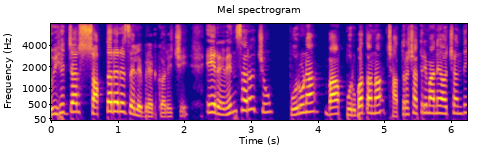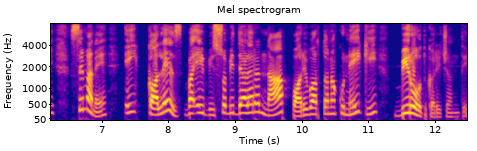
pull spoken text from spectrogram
ଦୁଇହଜାର ସତରରେ ସେଲିବ୍ରେଟ୍ କରିଛି ଏ ରେଭେନ୍ସାର ଯେଉଁ ପୁରୁଣା ବା ପୂର୍ବତନ ଛାତ୍ରଛାତ୍ରୀମାନେ ଅଛନ୍ତି ସେମାନେ ଏଇ କଲେଜ ବା ଏଇ ବିଶ୍ୱବିଦ୍ୟାଳୟର ନାଁ ପରିବର୍ତ୍ତନକୁ ନେଇକି ବିରୋଧ କରିଛନ୍ତି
